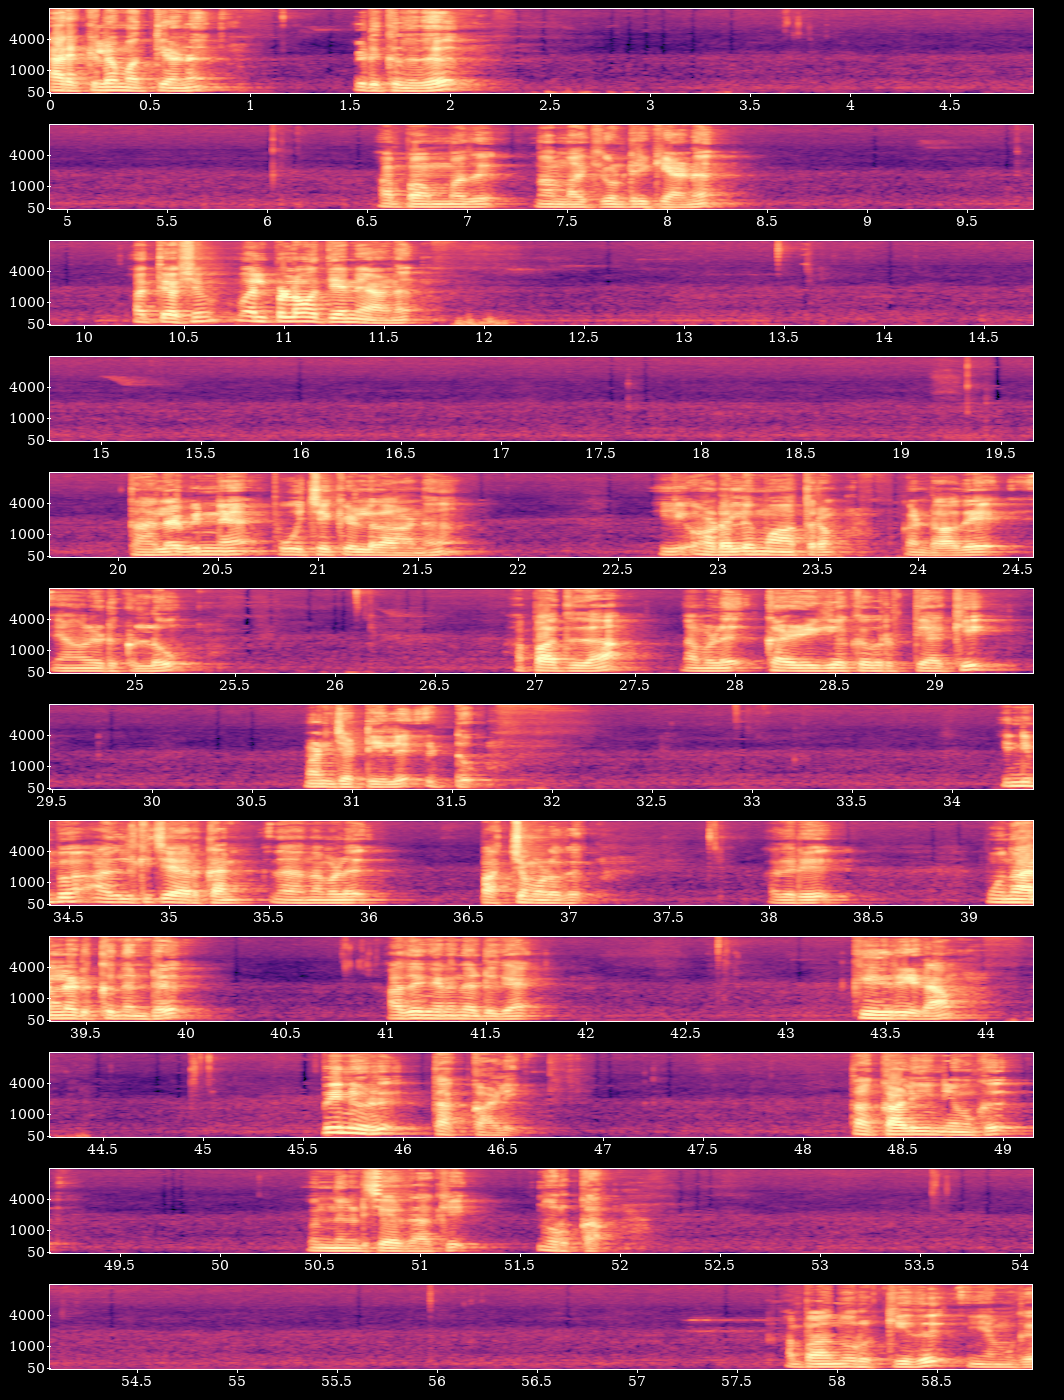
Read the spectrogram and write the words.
അരക്കിലോ കിലോ മത്തിയാണ് എടുക്കുന്നത്. അപ്പം അമ്മ അത് നന്നാക്കിക്കൊണ്ടിരിക്കുകയാണ്. അത്യാവശ്യം വലിപ്പമുള്ള മത്തി തന്നെയാണ്. തല പിന്നെ പൂച്ചയ്ക്കുള്ളതാണ് ഈ ഉടൽ മാത്രം കണ്ടോ അതേ ഞങ്ങൾ എടുക്കുള്ളൂ. അപ്പോൾ അത് നമ്മൾ കഴുകിയൊക്കെ വൃത്തിയാക്കി മൺചട്ടിയിൽ ഇട്ടു. ഇനിയിപ്പോൾ അതിലേക്ക് ചേർക്കാൻ നമ്മൾ പച്ചമുളക്. അതൊരു മൂന്നാലിന് എടുക്കുന്നുണ്ട്. അതിങ്ങനെ നെടുക കീറിയിടാം. പിന്നെ ഒരു തക്കാളി. തക്കാളി ഇനി നമുക്ക് ഒന്നിങ്ങോട്ട് ചെറുതാക്കി നുറുക്കാം. അപ്പോൾ ആ നുറുക്കിയത് നമുക്ക്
